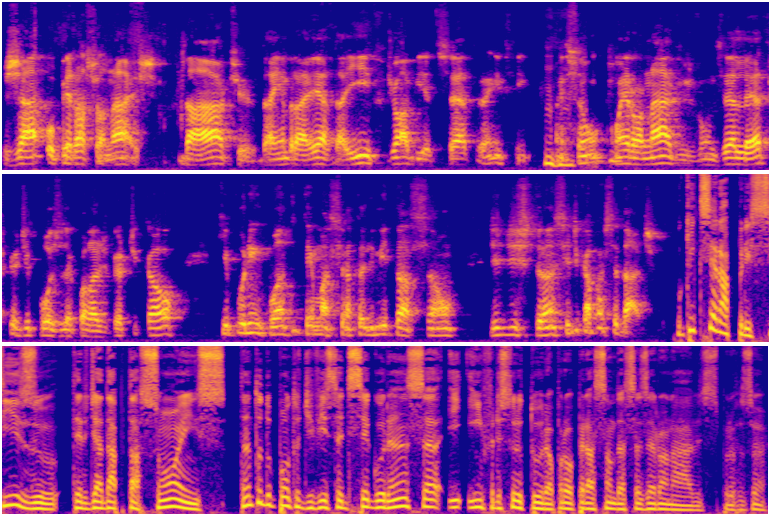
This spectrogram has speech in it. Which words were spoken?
já operacionais da Archer, da Embraer, da IF, Joby, etc. Enfim, uhum. mas são, aeronaves, vamos dizer, elétricas de pouso de decolagem vertical que, por enquanto, tem uma certa limitação de distância e de capacidade. O que, que, será preciso ter de adaptações, tanto do ponto de vista de segurança e infraestrutura, para a operação dessas aeronaves, professor?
